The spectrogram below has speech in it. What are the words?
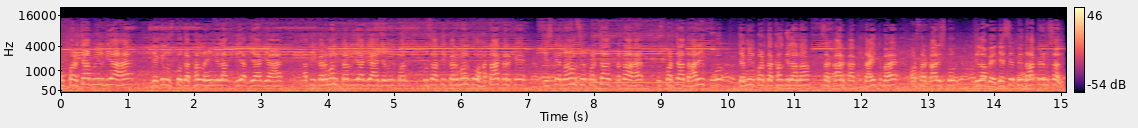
को पर्चा मिल गया है लेकिन उसको दखल नहीं मिला दिया, दिया गया है अतिक्रमण कर लिया गया है ज़मीन पर। उस अतिक्रमण को हटा करके इसके नाम से पर्चा कटा है उस पर्चाधारी को ज़मीन पर दखल दिलाना सरकार का दायित्व है और सरकार इसको दिलावे। जैसे वृद्धा पेंशन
